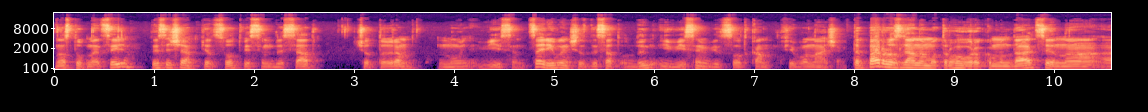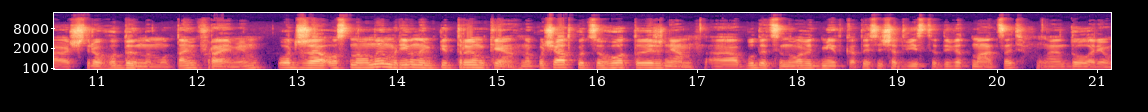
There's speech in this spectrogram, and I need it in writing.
наступна ціль 1584 0,8. Це рівень 61,8% Fibonacci. Тепер розглянемо торгову рекомендацію на 4-годинному таймфреймі. Отже, основним рівнем підтримки на початку цього тижня е, буде цінова відмітка 1219 е, доларів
